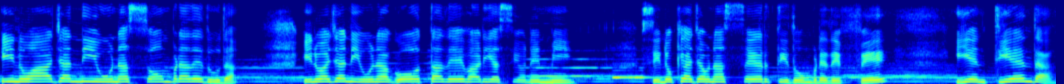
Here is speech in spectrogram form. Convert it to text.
y no haya ni una sombra de duda y no haya ni una gota de variación en mí, sino que haya una certidumbre de fe y entienda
